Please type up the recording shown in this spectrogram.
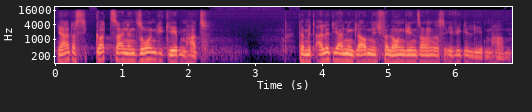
Ja, dass Gott seinen Sohn gegeben hat, damit alle, die an ihn glauben, nicht verloren gehen, sondern das ewige Leben haben.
